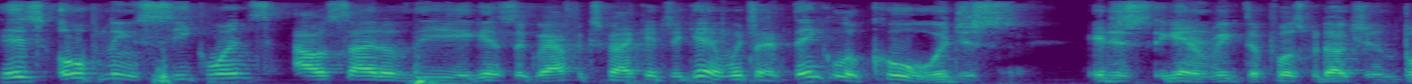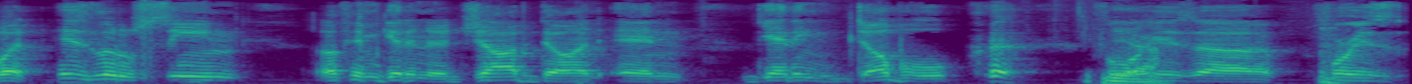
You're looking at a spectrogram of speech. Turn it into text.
his opening sequence outside of the against the graphics package again, which I think looked cool. It just it just again reeked of post production, but his little scene of him getting a job done and getting double for Yeah. his uh for his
